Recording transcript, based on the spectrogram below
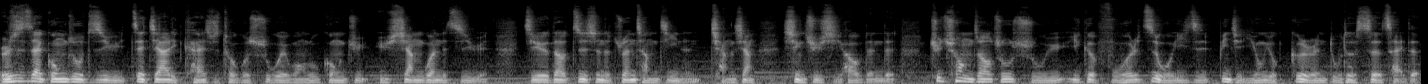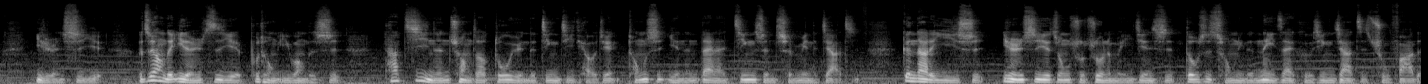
而是在工作之余，在家里开始透过数位网络工具与相关的资源，结合到自身的专长技能、强项、兴趣喜好等等，去创造出属于一个符合自我意志，并且拥有个人独特色彩的艺人事业。而这样的艺人事业，不同以往的是，它既能创造多元的经济条件，同时也能带来精神层面的价值。更大的意义是，艺人事业中所做的每一件事，都是从你的内在核心价值出发的，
